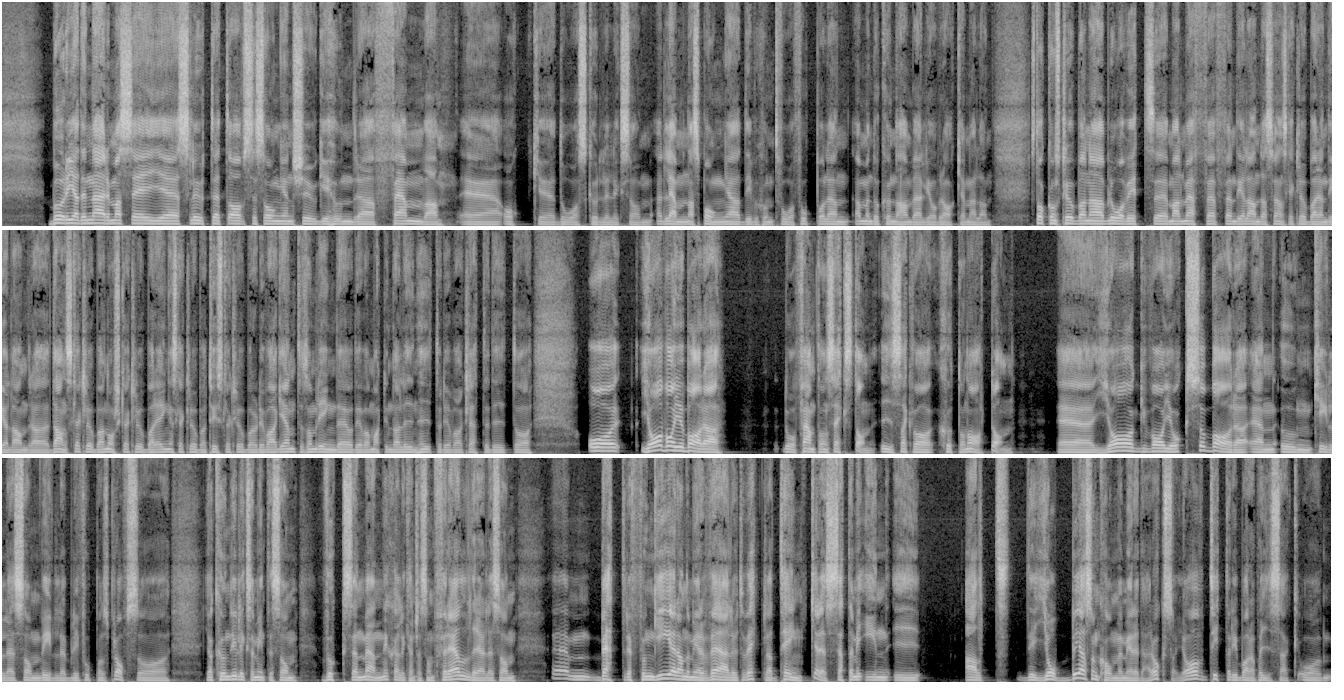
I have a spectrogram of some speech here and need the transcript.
började närma sig eh, slutet av säsongen 2005 va? Eh, och eh, då skulle liksom eh, lämna Spånga, division 2-fotbollen, ja men då kunde han välja och vraka mellan Stockholmsklubbarna, Blåvitt, eh, Malmö FF, en del andra svenska klubbar, en del andra danska klubbar, norska klubbar, engelska klubbar, tyska klubbar och det var agenter som ringde och det var Martin Dahlin hit och det var Klette dit och, och jag var ju bara då 15-16, Isak var 17-18. Eh, jag var ju också bara en ung kille som ville bli fotbollsproffs och jag kunde ju liksom inte som vuxen människa eller kanske som förälder eller som ehm, bättre fungerande, mer välutvecklad tänkare sätta mig in i allt det jobbiga som kommer med det där också. Jag tittade ju bara på Isak och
